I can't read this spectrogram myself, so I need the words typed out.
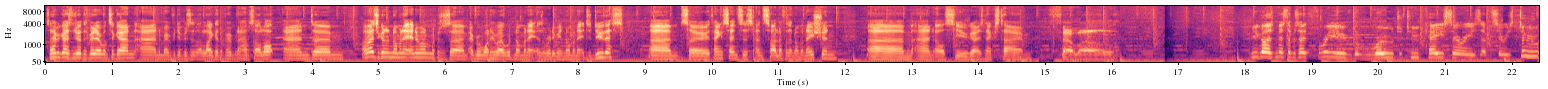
So I hope you guys enjoyed this video once again, and remember to visit the like and the favorite, it helps out a lot. And um, I'm actually going to nominate anyone because um, everyone who I would nominate has already been nominated to do this. Um, so thanks Sensus and Syiler for the nomination. Um, and I'll see you guys next time. Farewell. If you guys missed episode 3 of the Road to 2K series, episode series 2,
